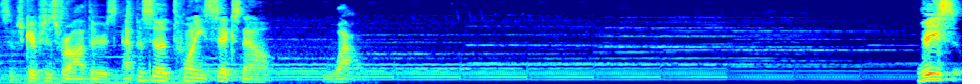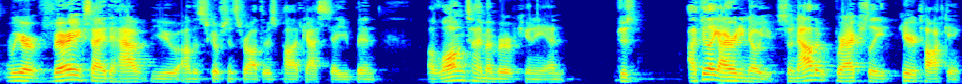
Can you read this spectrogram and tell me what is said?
Subscriptions for Authors, episode 26 now. Wow. Reece, we are very excited to have you on the Subscriptions for Authors podcast today. You've been a long-time member of CUNY and just I feel like I already know you. So now that we're actually here talking,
